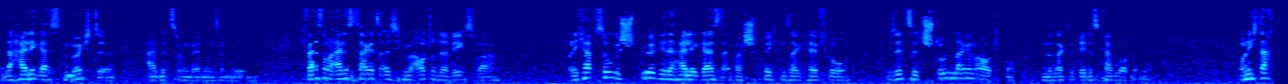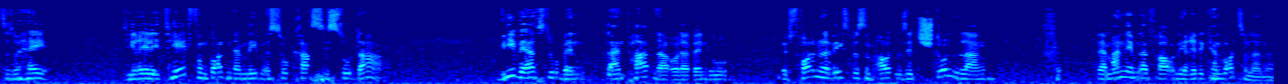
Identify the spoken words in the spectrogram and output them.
Und der Heilige Geist möchte einbezogen werden in unserem Leben. Ich weiß noch eines Tages, als ich im Auto unterwegs war, und ich habe so gespürt, wie der Heilige Geist einfach spricht und sagt, hey Flo, du sitzt jetzt stundenlang im Auto. Und er sagt, du redest kein Wort mir. Und ich dachte so, hey, die Realität von Gott in deinem Leben ist so krass, sie ist so da. Wie wärst du, wenn dein Partner oder wenn du mit Freunden unterwegs bist im Auto, sitzt stundenlang der Mann neben der Frau und ihr redet kein Wort zueinander.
